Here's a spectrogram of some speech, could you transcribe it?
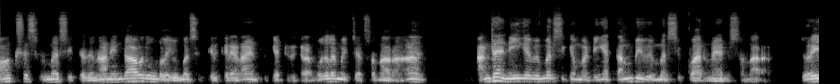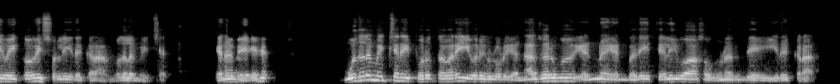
மார்க்சிஸ்ட் விமர்சித்தது. நான் எங்காவது உங்களை விமர்சித்திருக்கிறேனா? என்று கேட்டிருக்கிறார். முதலமைச்சர் சொன்னாரா? அண்ணன் நீங்க விமர்சிக்க மாட்டீங்க. தம்பி விமர்சிப்பாருன்னு சொன்னாரா? துரை வைகோவை சொல்லி இருக்கிறார் முதலமைச்சர். எனவே முதலமைச்சரை பொறுத்தவரை இவர்களுடைய நகர்வு என்ன என்பதை தெளிவாக உணர்ந்தே இருக்கிறார்.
